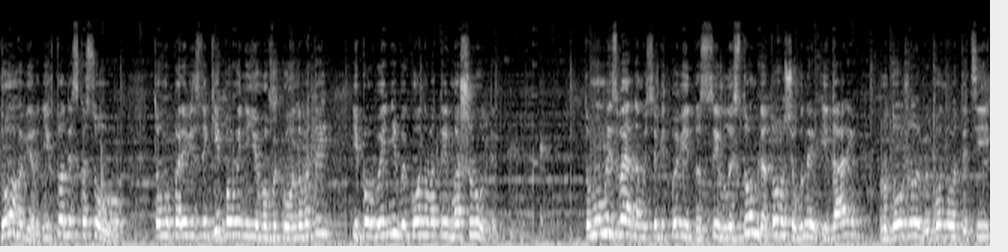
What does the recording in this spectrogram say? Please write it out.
Договір ніхто не скасовував. Тому перевізники повинні його виконувати і повинні виконувати маршрути. Тому ми звернемося відповідно з цим листом для того, щоб вони і далі продовжили виконувати ці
